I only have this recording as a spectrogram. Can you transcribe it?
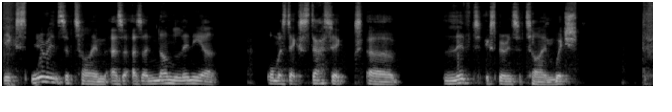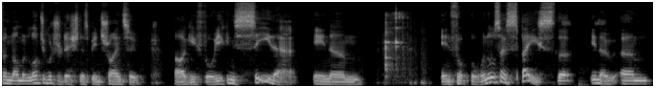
the experience of time as a, as a non-linear, almost ecstatic, uh, lived experience of time, which the phenomenological tradition has been trying to argue for, you can see that in um, in football and also space. That you know, um,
